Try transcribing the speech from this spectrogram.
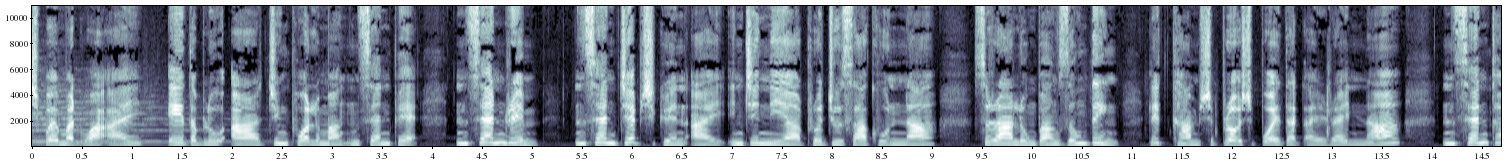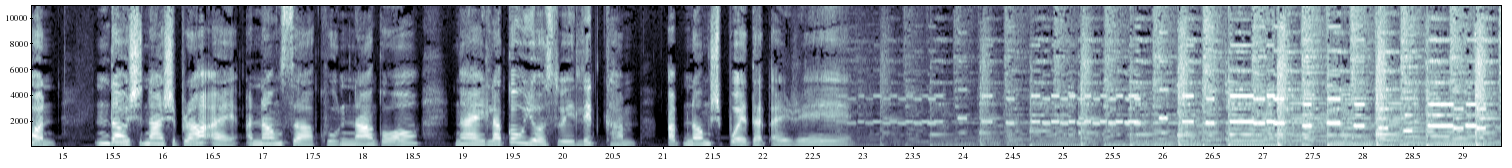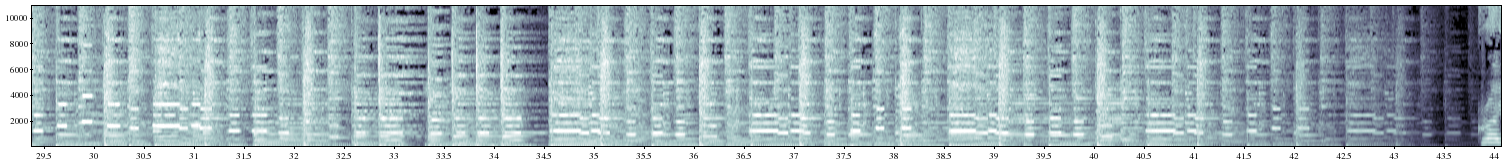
ชป่วยมัดว่าไอ AWR จึงพอลมังอินเซนเพอินเซนริมอินเซนเจ็บชกรีนไออินจิเนียร์โปรดิวซาคุณนาสราลงบางซงติงลิดคำชโปรชป่วยดัดไอไรนะอินเซนทอนอินดาวชนาชปราไออนองซาคุณนาโกไงละก็ยอสวยลิดคำอับน้องชป่วยดัดไอเร่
